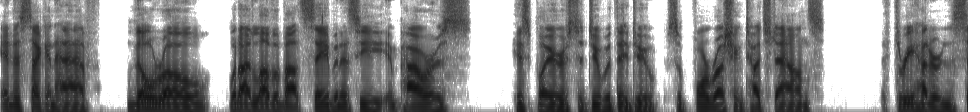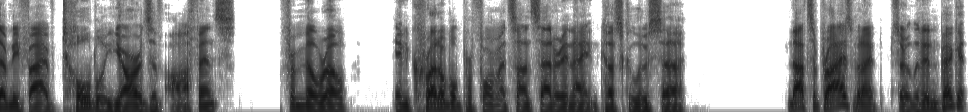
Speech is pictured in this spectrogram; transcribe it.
in the second half. Milroe, what I love about Saban is he empowers his players to do what they do. So, four rushing touchdowns, 375 total yards of offense from Milroe. Incredible performance on Saturday night in Tuscaloosa. Not surprised, but I certainly didn't pick it.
